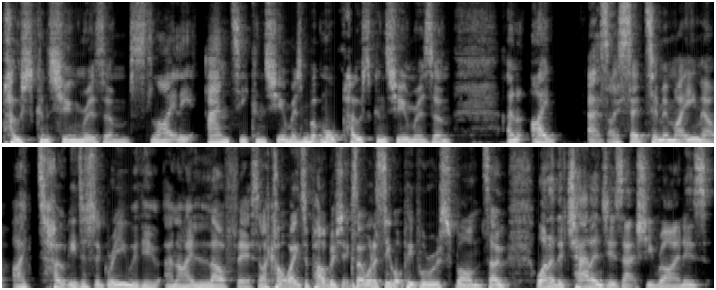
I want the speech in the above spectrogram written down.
post consumerism, slightly anti consumerism, but more post consumerism. And I as I said to him in my email, I totally disagree with you and I love this. I can't wait to publish it because I want to see what people respond. So, one of the challenges, actually, Ryan, is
